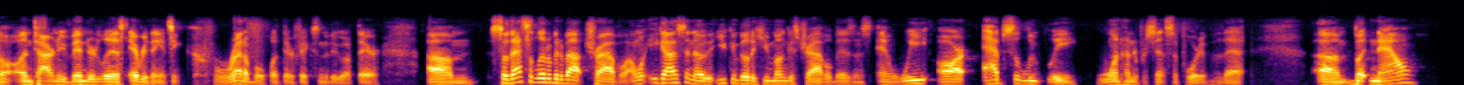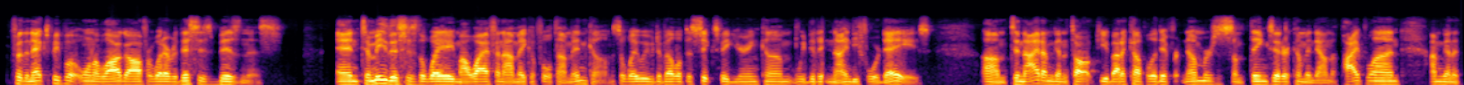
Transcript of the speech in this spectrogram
an entire new vendor list, everything. It's incredible what they're fixing to do up there. Um, so that's a little bit about travel. I want you guys to know that you can build a humongous travel business, and we are absolutely 100% supportive of that. Um, but now, for the next people that want to log off or whatever, this is business. And to me, this is the way my wife and I make a full-time income. It's the way we've developed a six-figure income. We did it in 94 days. Um, tonight, I'm going to talk to you about a couple of different numbers, some things that are coming down the pipeline. I'm going to,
